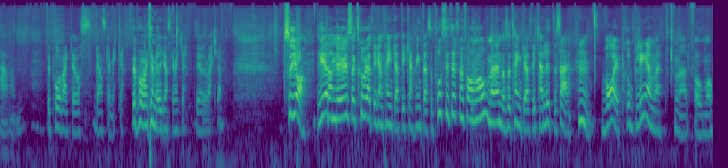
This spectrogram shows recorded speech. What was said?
Ehm, det påverkar oss ganska mycket. Det påverkar mig ganska mycket. Det gör det verkligen. Så ja, redan nu så tror jag att vi kan tänka att det kanske inte är så positivt med FOMO, men ändå så tänker jag att vi kan lite så här, hmm, vad är problemet med FOMO? Här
